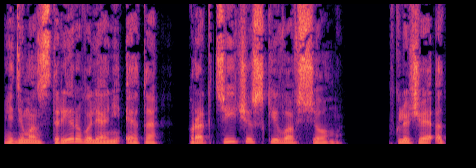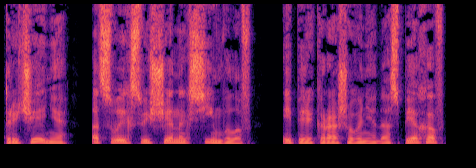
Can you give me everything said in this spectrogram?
И демонстрировали они это практически во всем, включая отречение от своих священных символов и перекрашивание доспехов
